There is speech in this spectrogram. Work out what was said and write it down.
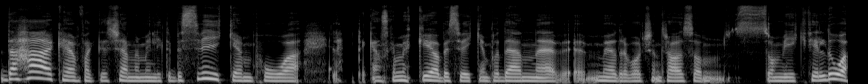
det här kan jag faktiskt känna mig lite besviken på. Eller det är ganska mycket jag är besviken på den eh, mödravårdscentral som, som vi gick till då.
